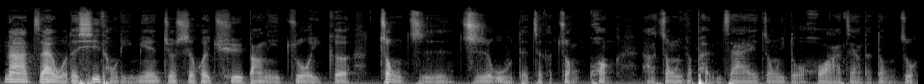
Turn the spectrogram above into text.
那在我的系统里面，就是会去帮你做一个种植植物的这个状况啊，种一个盆栽，种一朵花这样的动作。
